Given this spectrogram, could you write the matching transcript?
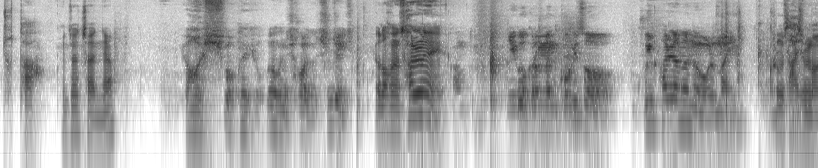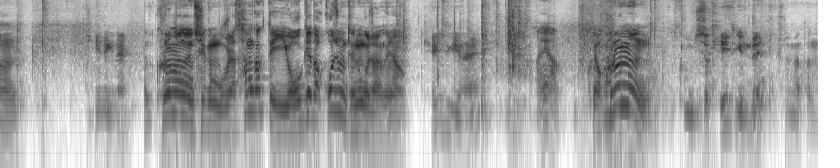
좋다. 괜찮지 않냐? 야 씨발 그냥 야 근데 잠깐 이거 진짜 있어 야나 그냥 살래. 이거 그러면 거기서 구입하려면 얼마임? 그럼 40만원. 개이득이네. 그러면은 지금 우리가 삼각대 여기에다 꽂으면 되는 거잖아 그냥. 개이득이네? 아야. 야 그러면 그럼 진짜 개이득인데? 맞았네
